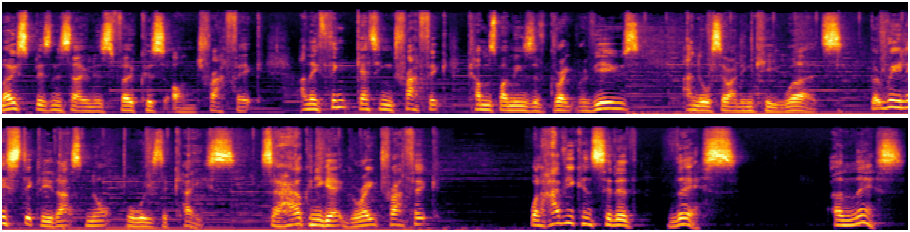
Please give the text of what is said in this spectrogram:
Most business owners focus on traffic and they think getting traffic comes by means of great reviews and also adding keywords. But realistically, that's not always the case. So how can you get great traffic? Well, have you considered this and this?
